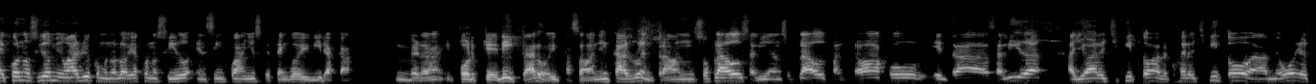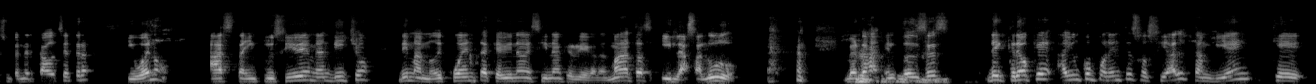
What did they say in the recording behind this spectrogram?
he conocido mi barrio como no lo había conocido en cinco años que tengo de vivir acá. ¿Verdad? Porque, di, claro, y pasaban en carro, entraban soplados, salían soplados para el trabajo, entrada, salida, a llevar al chiquito, a recoger al chiquito, a me voy al supermercado, etcétera. Y bueno, hasta inclusive me han dicho, dime, me doy cuenta que hay una vecina que riega las matas y la saludo, ¿verdad? Entonces, de, creo que hay un componente social también que,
